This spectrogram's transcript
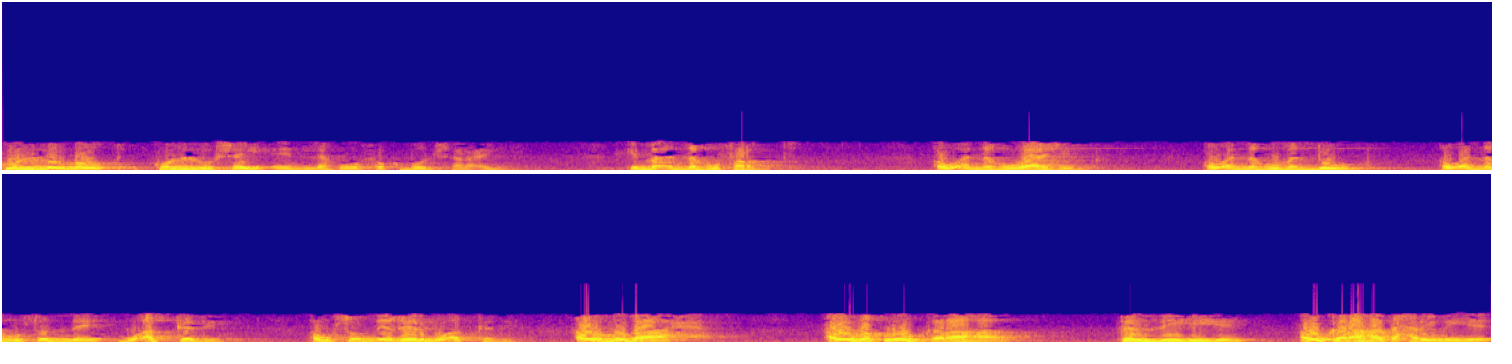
كل, موق... كل شيء له حكم شرعي إما أنه فرض أو أنه واجب. أو أنه مندوب أو أنه سنة مؤكدة أو سنة غير مؤكدة أو مباح أو مكروه كراهة تنزيهية أو كراهة تحريمية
